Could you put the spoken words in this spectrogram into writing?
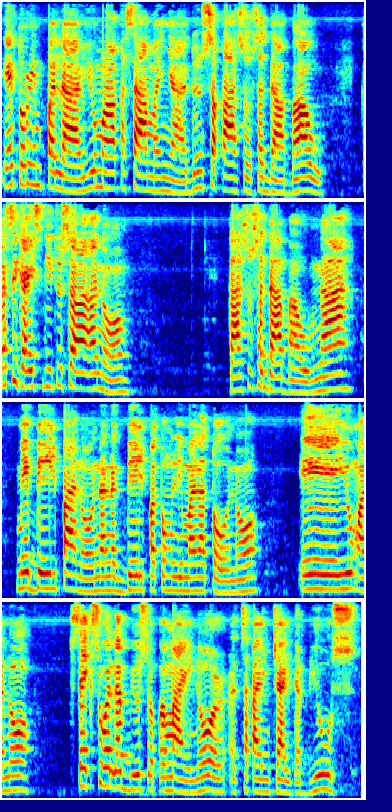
Ito rin pala yung mga kasama niya dun sa kaso sa Davao. Kasi guys, dito sa ano, kaso sa Davao na may bail pa no, na nag-bail pa tong lima na to no, eh yung ano, sexual abuse of a minor at saka yung child abuse.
